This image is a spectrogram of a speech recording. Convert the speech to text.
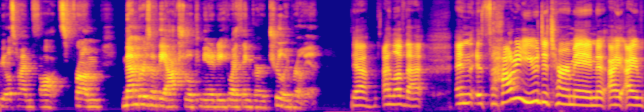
real time thoughts from members of the actual community who I think are truly brilliant. Yeah, I love that. And it's how do you determine? I, I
